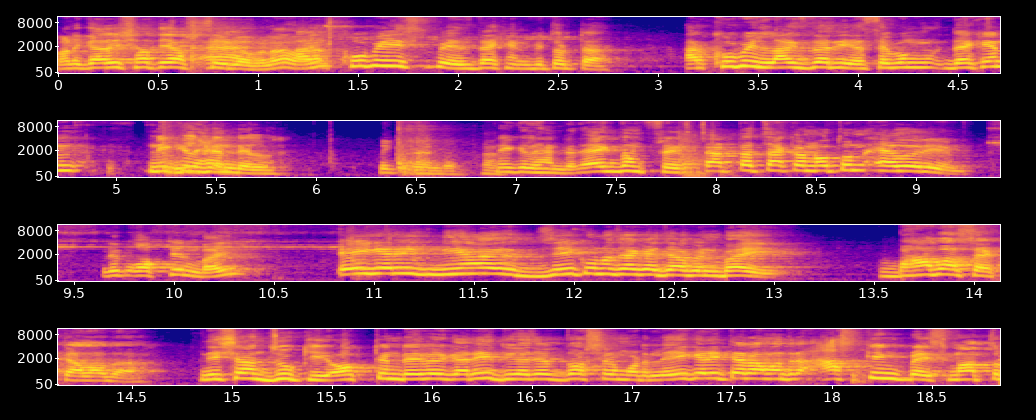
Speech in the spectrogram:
মানে গাড়ির সাথে আসতেই যাবে না ভাই? আর খুবই স্পেস দেখেন ভিতরটা। আর খুবই লাক্সারিয়াস এবং দেখেন নিকেল হ্যান্ডেল ঠিক আছে, হ্যাঁ। নিকেল হ্যান্ডেল একদম ফ্রেশ চারটা চাকা নতুন অ্যালোরিয়াম এটা অকটেন ভাই? এই গাড়ি নিয়ে যে কোনো জায়গায় যাবেন ভাই। ভাব আছে একটা আলাদা। নিশান জুকি অকটেন ড্রাইভের গাড়ি দুই হাজার দশের মডেল এই গাড়িটার আমাদের আস্কিং প্রাইস মাত্র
